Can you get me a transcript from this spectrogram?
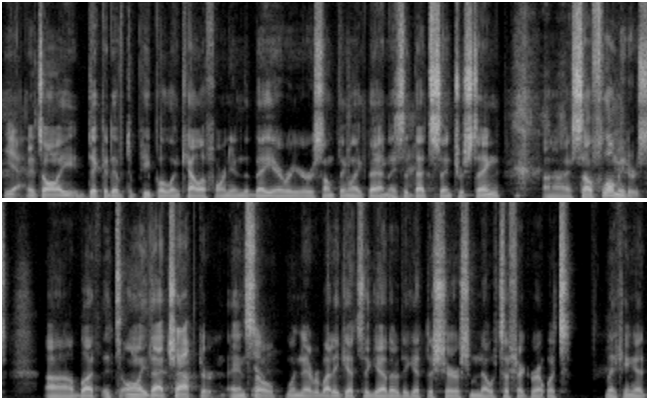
yeah. It's only indicative to people in California in the Bay Area or something like that. And I said, "That's interesting." Uh, I sell flow meters, uh, but it's only that chapter. And so when everybody gets together, they get to share some notes to figure out what's making it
